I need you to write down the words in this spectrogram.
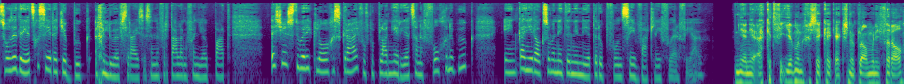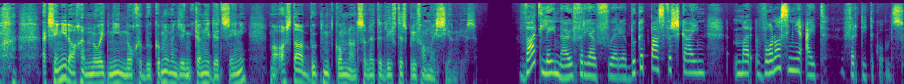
Soos dit reeds gesê dat jou boek 'n geloofsreis is en 'n vertelling van jou pad. Is jou storie klaar geskryf of beplan jy reeds aan 'n volgende boek? En kan jy dalk sommer net in die neterop vir ons sê wat lê voor vir jou? Nee nee, ek het vir Ewen gesê kyk ek's nou klaar met die verhaal. Ek sê nie daar gaan nooit nie nog 'n boek kom nie want jy kan nie dit sê nie, maar as daar 'n boek moet kom dan sal dit 'n liefdesbrief aan my seun wees. Wat lê nou vir jou voor? Jou boek het pas verskyn, maar waarna sien jy uit vir die toekoms?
